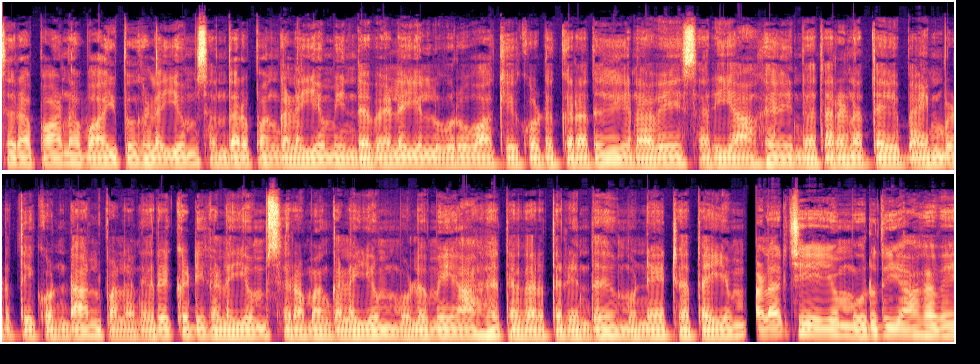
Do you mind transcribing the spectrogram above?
சிறப்பான வாய்ப்புகளையும் சந்தர்ப்பங்களையும் இந்த வேளையில் உருவாக்கி கொடுக்கிறது. எனவே சரியாக இந்த தருணத்தை பயன்படுத்தி கொண்டால் பல நெருக்கடிகளையும் சிரமங்களையும் முழுமையாக தகர்த்தறிந்து முன்னேற்றத்தையும் வளர்ச்சியையும் உறுதியாகவே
